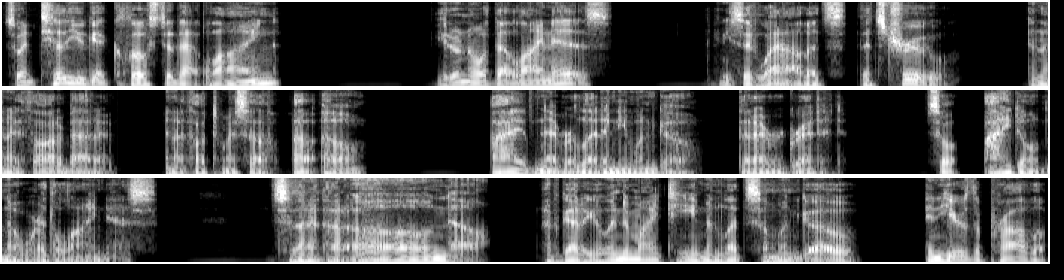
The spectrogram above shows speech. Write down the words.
So until you get close to that line, you don't know what that line is. And he said, Wow, that's, that's true. And then I thought about it and I thought to myself, uh oh, I've never let anyone go that I regretted. So I don't know where the line is. So then I thought, oh no, I've got to go into my team and let someone go. And here's the problem.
